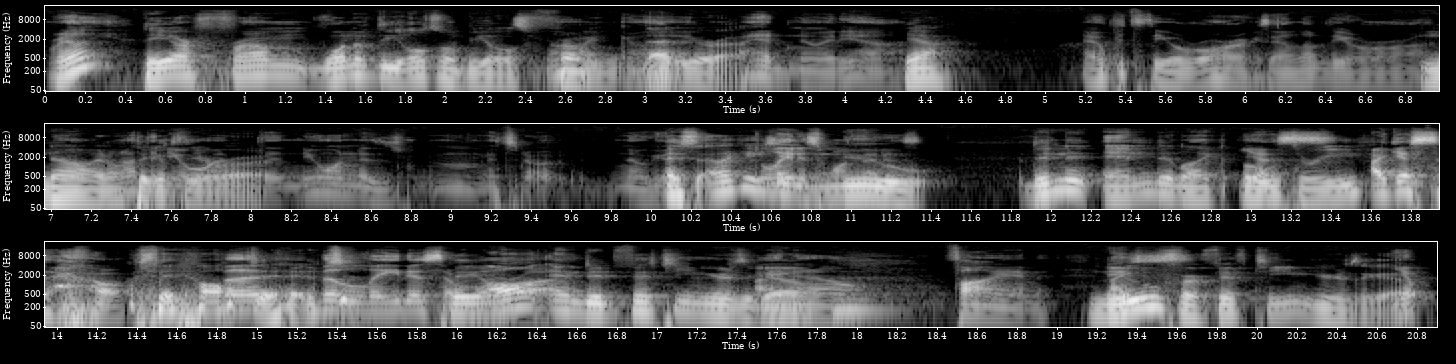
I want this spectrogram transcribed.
Really? They are from one of the Oldsmobiles Oh from God. that era. I had no idea. yeah. I hope it's the Aurora because I love the Aurora. No, I don't Not think the it's new the one. Aurora. The new one is. Mm, it's no. No good. I, I like The latest say one, new. Didn't it end in like Yes. 03? I guess so. They all the, did. the latest. they all ended 15 years ago. I know. Fine. New s- for 15 years ago. Yep.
